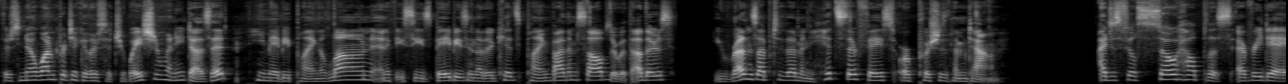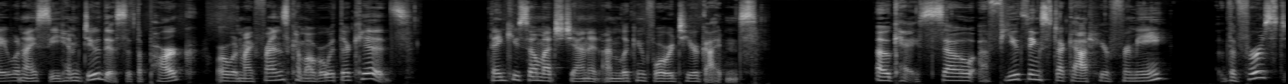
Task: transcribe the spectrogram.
There's no one particular situation when he does it. He may be playing alone, and if he sees babies and other kids playing by themselves or with others, he runs up to them and hits their face or pushes them down. I just feel so helpless every day when I see him do this at the park or when my friends come over with their kids. Thank you so much, Janet. I'm looking forward to your guidance. Okay, so a few things stuck out here for me. The first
